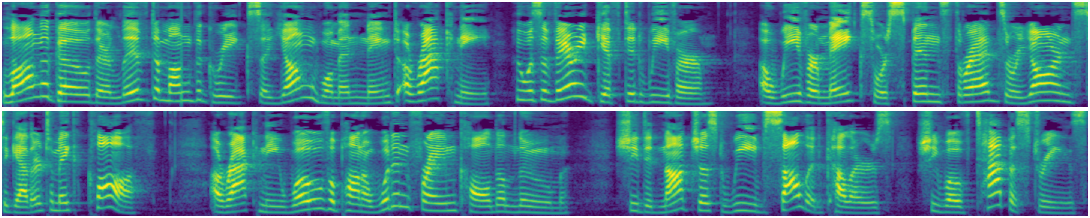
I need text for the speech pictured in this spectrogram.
Long ago there lived among the Greeks a young woman named Arachne, who was a very gifted weaver. A weaver makes or spins threads or yarns together to make cloth. Arachne wove upon a wooden frame called a loom. She did not just weave solid colors, she wove tapestries,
